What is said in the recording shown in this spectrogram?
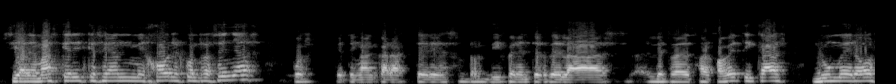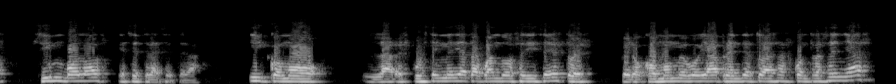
Si además queréis que sean mejores contraseñas, pues que tengan caracteres diferentes de las letras alfabéticas, números, símbolos, etcétera, etcétera. Y como la respuesta inmediata cuando se dice esto es, pero ¿cómo me voy a aprender todas esas contraseñas?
